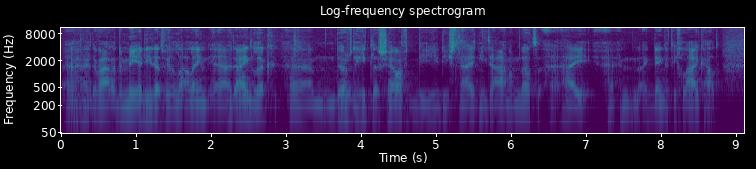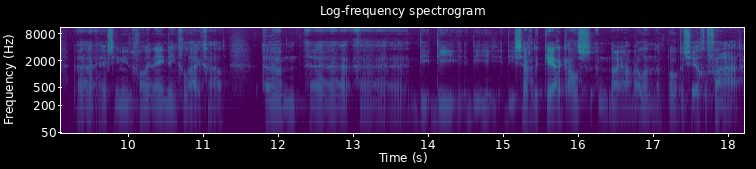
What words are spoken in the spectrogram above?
Mhm. Er waren er meer die dat wilden. Alleen uiteindelijk ehm, durfde Hitler zelf die, die strijd niet aan. Omdat hij, en ik denk dat hij gelijk had, heeft hij in ieder geval in één ding gelijk gehad. Ehm, eh, eh, die, die, die, die zag de kerk als een, nou ja, wel een, potentieel gevaar.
